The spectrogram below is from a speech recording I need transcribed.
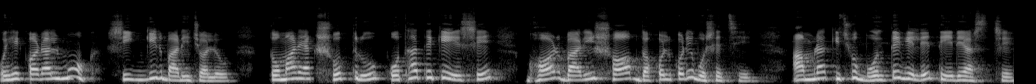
ওহে করাল মুখ, শিগগির বাড়ি চলো। তোমার এক শত্রু কোথা থেকে এসে ঘর, বাড়ি সব দখল করে বসেছে। আমরা কিছু বলতে গেলে তেড়ে আসছে।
